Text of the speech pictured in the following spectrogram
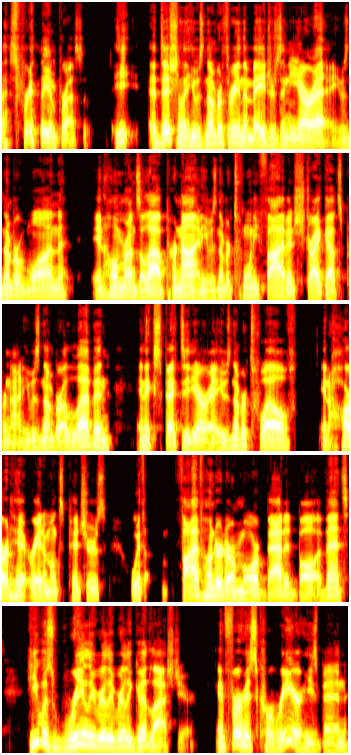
That's really impressive. He additionally he was number three in the majors in ERA. He was number one in home runs allowed per nine. He was number 25 in strikeouts per nine. He was number 11 in expected ERA. He was number 12 in hard hit rate amongst pitchers with 500 or more batted ball events. He was really, really, really good last year. And for his career, he's been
